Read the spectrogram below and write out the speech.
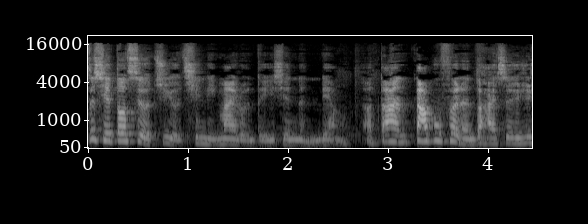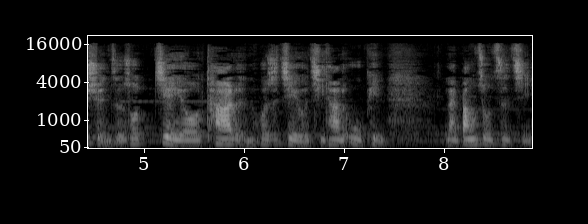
这些都是有具有清理脉轮的一些能量。啊，当然大部分人都还是会去选择说借由他人或是借由其他的物品来帮助自己，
